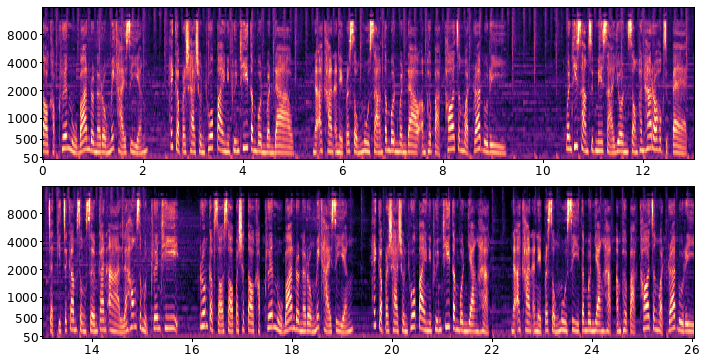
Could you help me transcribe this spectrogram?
ตขับเคลื่อนหมู่บ้านรณรงค์ไม่ขายเสียง ให้กับประชาชนทั่วไปในพื้นที่ตำบลวันดาว ณ อาคารอเนกประสงค์หมู่ 3 ตำบลวันดาว อำเภอปากท่อ จังหวัดราชบุรี วันที่ 30 เมษายน 2568 จัดกิจกรรมส่งเสริมการอ่านและห้องสมุดเคลื่อนที่ ร่วมกับสสปชตขับเคลื่อนหมู่บ้านรณรงค์ไม่ขายเสียง ให้กับประชาชนทั่วไปในพื้นที่ตำบลยางหัก ณ อาคารอเนกประสงค์หมู่4ตำบลยางหักอำเภอปากท่อจังหวัดราชบุรี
